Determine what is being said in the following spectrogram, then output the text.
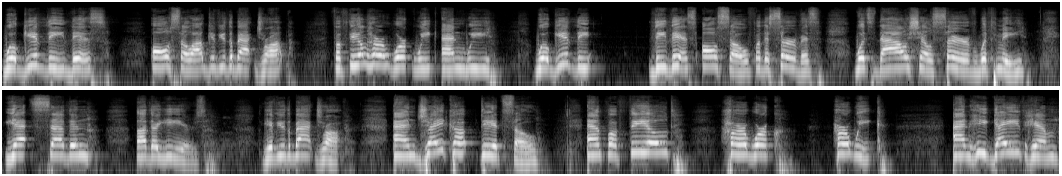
will give thee this also. I'll give you the backdrop. Fulfill her work week and we will give thee, thee this also for the service which thou shalt serve with me yet seven other years. I'll give you the backdrop. And Jacob did so and fulfilled her work, her week, and he gave him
